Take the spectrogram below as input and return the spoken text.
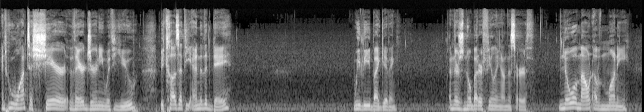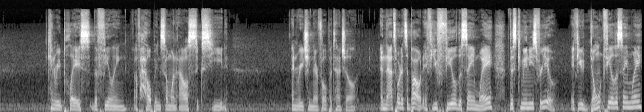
and who want to share their journey with you because at the end of the day, we lead by giving. And there's no better feeling on this earth. No amount of money can replace the feeling of helping someone else succeed and reaching their full potential. And that's what it's about. If you feel the same way, this community is for you. If you don't feel the same way,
